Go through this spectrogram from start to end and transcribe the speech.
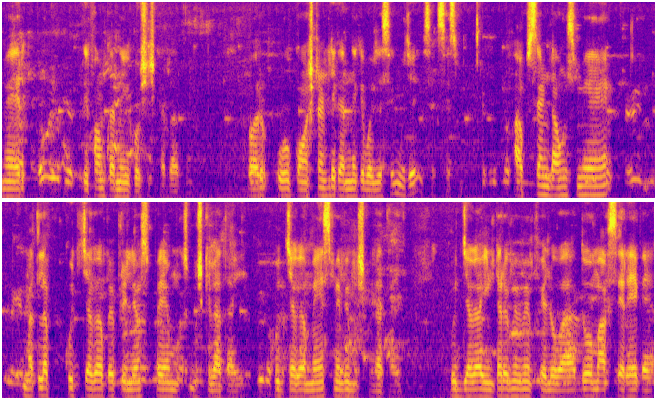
मैं रिफॉर्म करने की कोशिश कर रहा था। और वो कॉन्स्टेंटली करने की वजह से मुझे सक्सेस मिली। अप्स एंड डाउन्स में मतलब कुछ जगह पे प्रीलिम्स पे मुश्किल आई, कुछ जगह मेंस में भी मुश्किल आई, कुछ जगह इंटरव्यू में मैं फेल हुआ, दो मार्क्स से रह गया।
